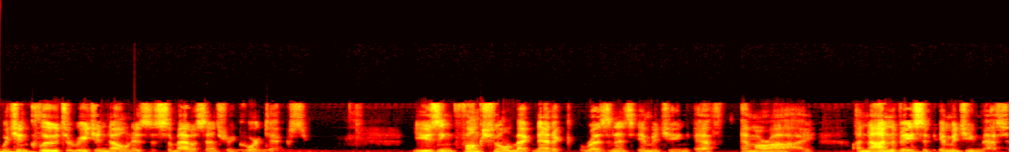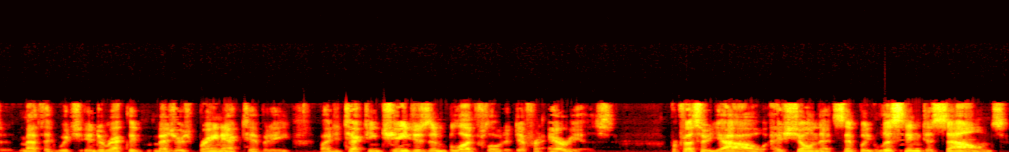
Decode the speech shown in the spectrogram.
which includes a region known as the somatosensory cortex. Using functional magnetic resonance imaging, fMRI, a non-invasive imaging method, method which indirectly measures brain activity by detecting changes in blood flow to different areas. Professor Yau has shown that simply listening to sounds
